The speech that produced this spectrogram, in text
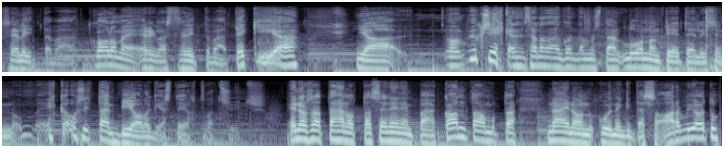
selittävää, kolme erilaista selittävää tekijää. Ja no, yksi ehkä sanotaanko tämmöistä luonnontieteellisen, ehkä osittain biologiasta johtuvat syyt. En osaa tähän ottaa sen enempää kantaa, mutta näin on kuitenkin tässä arvioitu.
